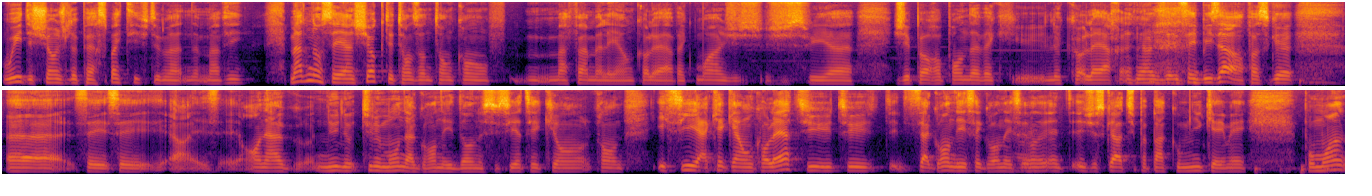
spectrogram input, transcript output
oui, de changer la perspective de ma, de ma vie. Maintenant, c'est un choc de temps en temps quand ma femme elle est en colère avec moi. Je, je suis, euh, j'ai pas répondre avec le colère. c'est bizarre parce que euh, c'est, c'est, on a, nous, tout le monde a grandi dans la société quand, quand ici il y a quelqu'un en colère, tu, tu, ça grandit, ça grandit, jusqu'à tu peux pas communiquer. Mais pour moi,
